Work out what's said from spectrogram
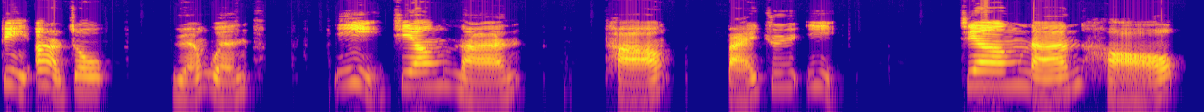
第二周原文《忆江南》唐·白居易。江南好，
